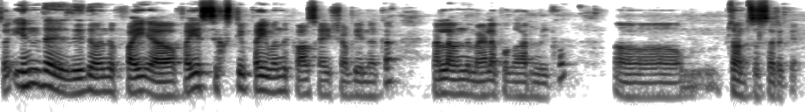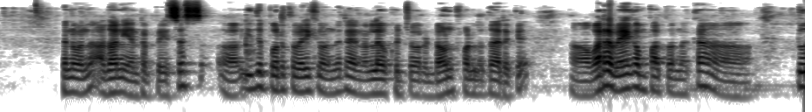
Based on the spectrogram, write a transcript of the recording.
ஸோ இந்த இது வந்து ஃபைவ் ஃபைவ் சிக்ஸ்டி ஃபைவ் வந்து கிராஸ் ஆகிடுச்சு அப்படின்னாக்கா நல்லா வந்து மேலே போக ஆரம்பிக்கும் சான்சஸ் இருக்குது தென் வந்து அதானி என்டர்பிரைசஸ் இது பொறுத்த வரைக்கும் வந்துட்டு நல்ல கொஞ்சம் ஒரு டவுன்ஃபாலில் தான் இருக்குது வர வேகம் பார்த்தோன்னாக்கா டூ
